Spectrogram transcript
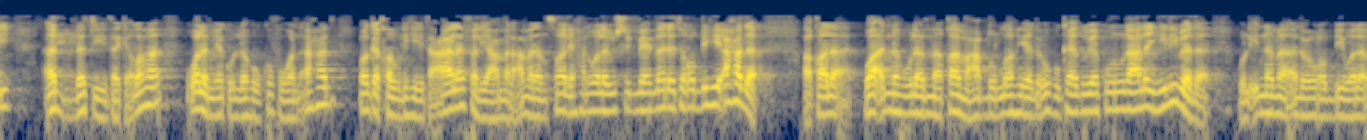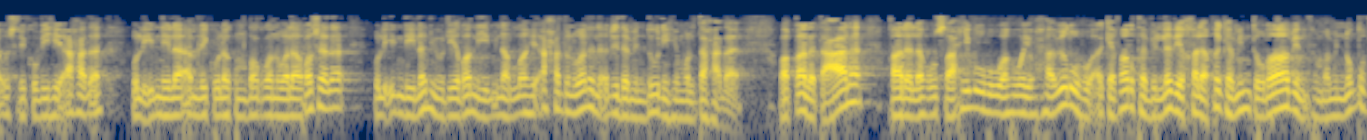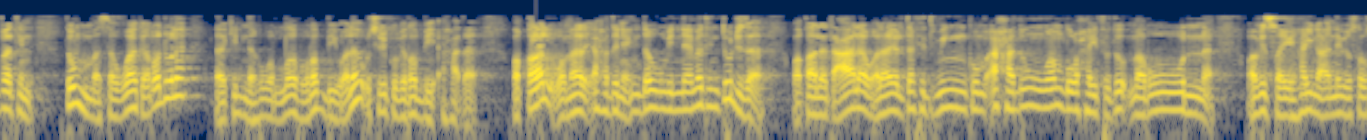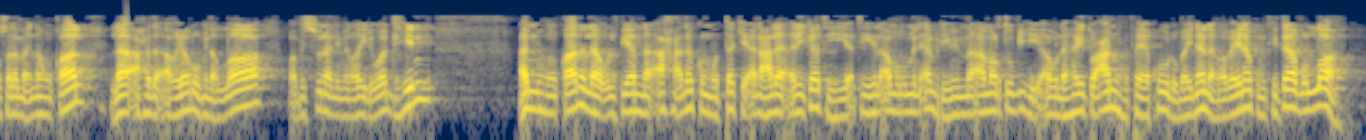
التي ذكرها ولم يكن له كفوا أحد وكقوله تعالى فليعمل عملا صالحا ولا يشرك بعبادة ربه أحدا. وقال وأنه لما قام عبد الله يدعوه كادوا يكونون عليه لبدا قل إنما أدعو ربي ولا أشرك به أحدا قل إني لا أملك لكم ضرا ولا رشدا قل إني لن يجيرني من الله أحد ولن أجد من دونه ملتحدا وقال تعالى قال له صاحبه وهو يحاوره أكفرت بالذي خلقك من تراب ثم من نطفة ثم سواك رجلا لكن هو الله ربي ولا أشرك بربي أحدا وقال وما لأحد عنده من نعمة تجزى وقال تعالى ولا يلتفت منكم أحد وامضوا حيث تؤمرون. وفي الصحيحين عن النبي صلى الله عليه وسلم أنه قال لا أحد أغير من الله. وفي السنن من غير وجه أنه قال لا ألفين أحدكم متكئا على أريكته يأتيه الأمر من أمري مما أمرت به أو نهيت عنه فيقول بيننا وبينكم كتاب الله.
